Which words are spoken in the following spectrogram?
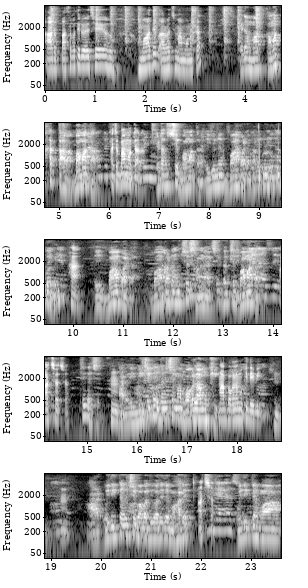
আর পাশাপাশি রয়েছে মহাদেব আর হচ্ছে মা মনসা। এটা মা কামাখ্যার তারা বামা তারা। আচ্ছা বামা তারা। এটা হচ্ছে বামা তারা এই জন্য বাঁ পাটা ভালো করে লক্ষ্য করবেন হ্যাঁ। এই বাঁ পাটা বাঁ পাটা হচ্ছে সামনে আছে এটা হচ্ছে বামা তারা। আচ্ছা আচ্ছা। ঠিক আছে? আর এই নিচেটা এটা হচ্ছে মা বগলামুখী। মা বগলামুখী দেবী। হুম। হুম। আর ওই দিকটা হচ্ছে বাবা দিওয়ালিতে মহাদেব। আচ্ছা। ওই দিকটা মা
